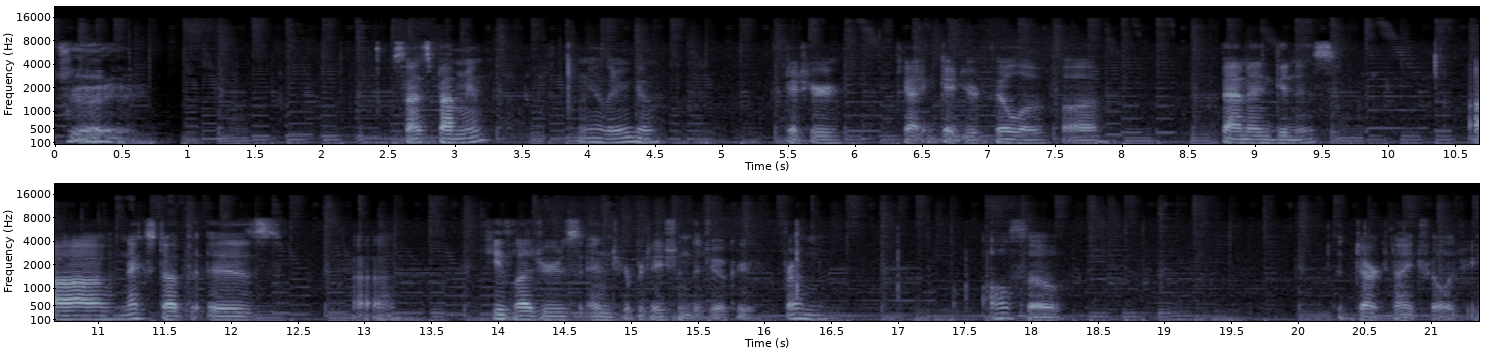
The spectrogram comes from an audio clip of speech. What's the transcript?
say? So that's Batman. Yeah, there you go. Get your get, get your fill of uh, Batman goodness. Uh, next up is uh, Heath Ledger's interpretation of the Joker from also Dark Knight trilogy.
